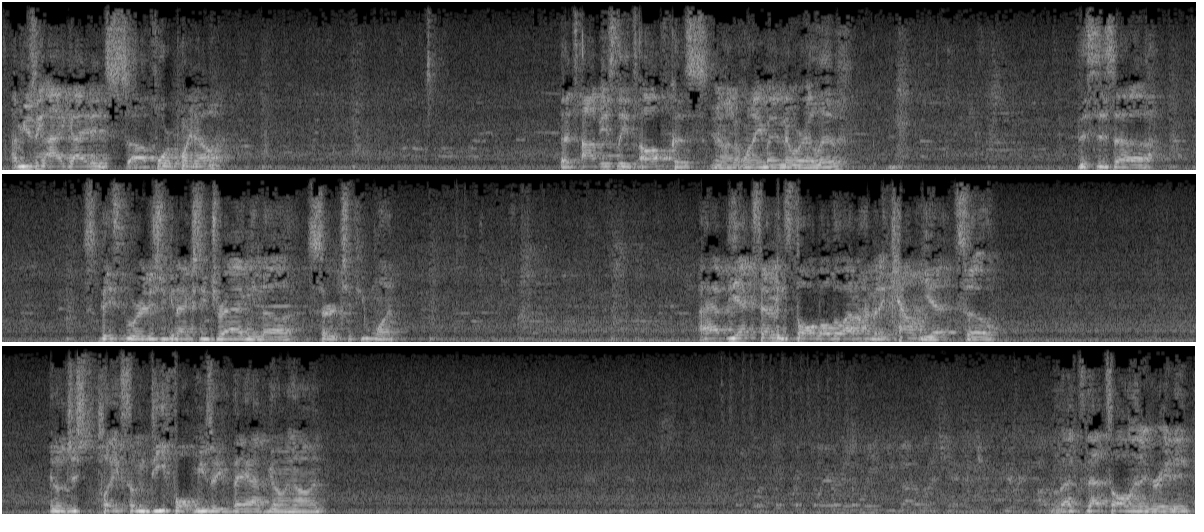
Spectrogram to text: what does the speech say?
I'm using iGuidance uh, 4.0. That's obviously it's off because you know I don't want anybody to know where I live. This is uh, is basically where it is. You can actually drag and uh, search if you want. I have the XM installed, although I don't have an account yet, so it'll just play some default music they have going on. Well, that's that's all integrated.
